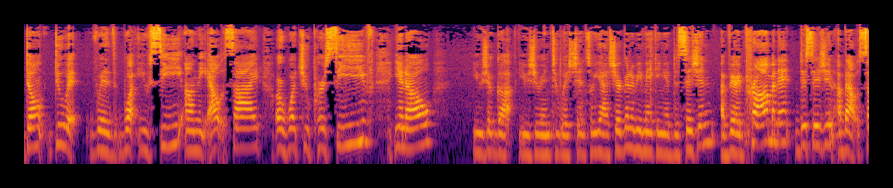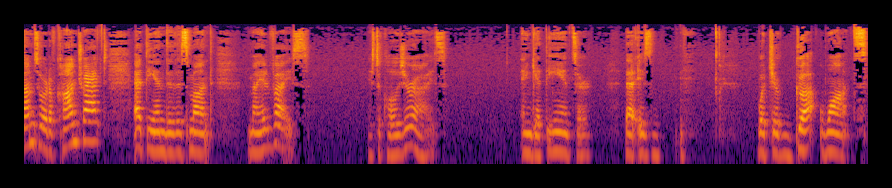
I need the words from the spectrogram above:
Don't do it with what you see on the outside or what you perceive, you know. Use your gut, use your intuition. So yes, you're going to be making a decision, a very prominent decision about some sort of contract at the end of this month my advice is to close your eyes and get the answer that is what your gut wants.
